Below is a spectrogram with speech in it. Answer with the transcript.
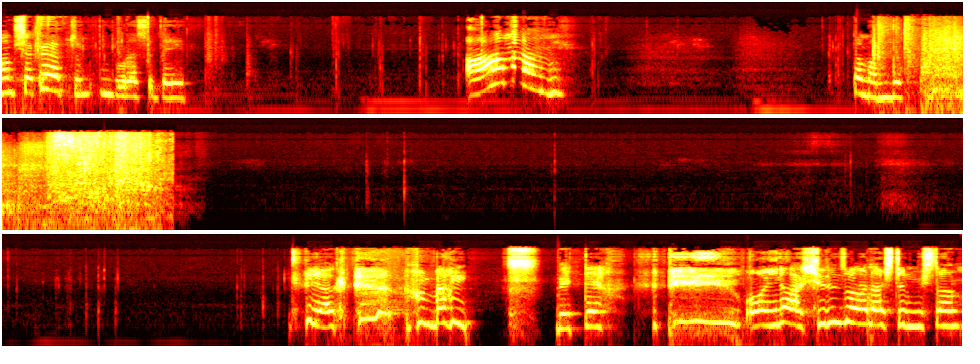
Tamam şaka yaptım. Burası değil. Aman. Tamam bu. Yok. Ben bitti. Oyunu aşırı zorlaştırmışlar.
